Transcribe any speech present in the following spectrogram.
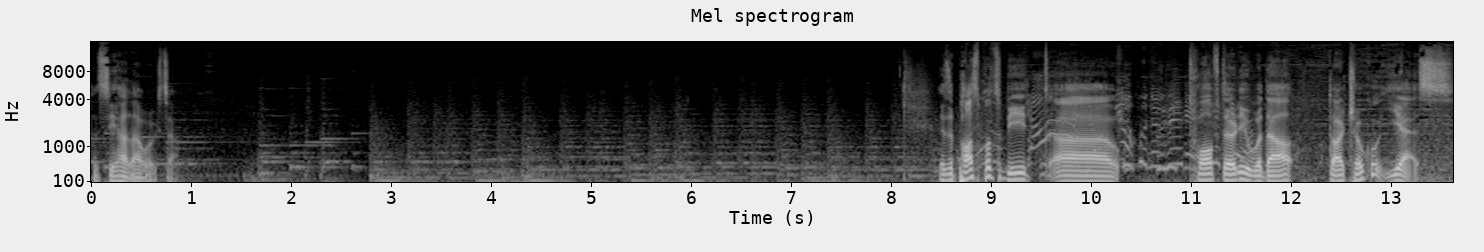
Let's see how that works out. Is it possible to beat uh, 1230 without Dark Choco? Yes.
